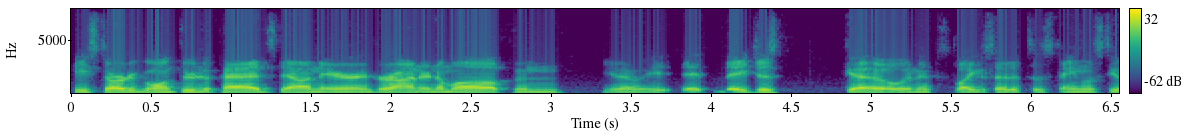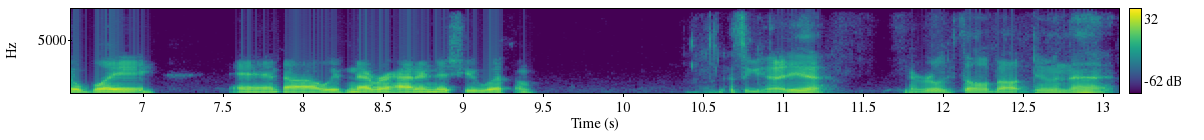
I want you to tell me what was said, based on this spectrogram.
he started going through the pads down there and grinding them up and you know, it, it, they just go. And it's like I said, it's a stainless steel blade, and uh, we've never had an issue with them. That's a good idea. Never really thought about doing that.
